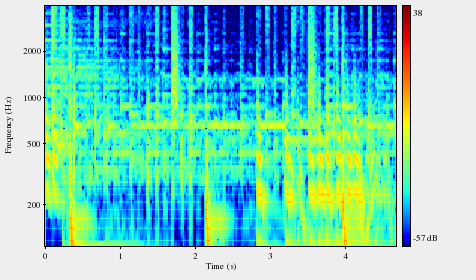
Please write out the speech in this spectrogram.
Thank you.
